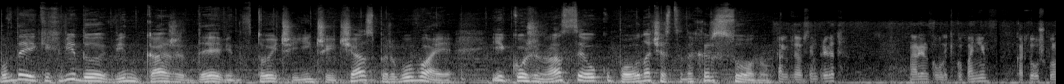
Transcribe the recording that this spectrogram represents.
бо в деяких відео він каже, де він в той чи інший час перебуває, і кожен раз це окупована частина Херсону. Так, друзі, всім привіт. На ринку великі купані, картошку.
